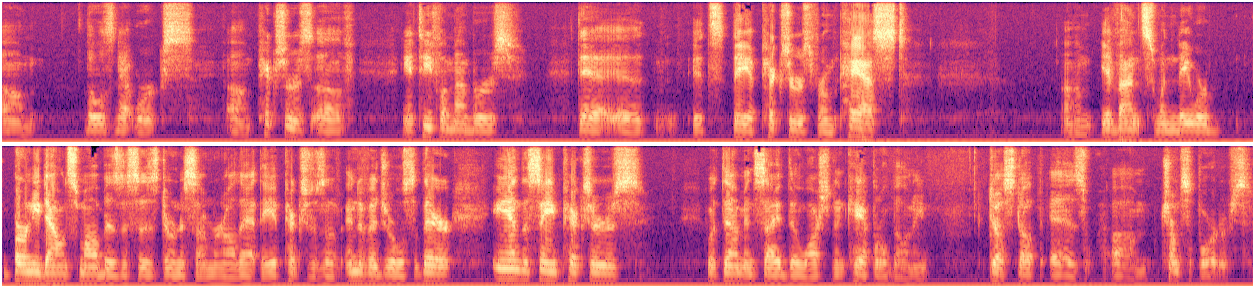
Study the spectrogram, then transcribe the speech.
Um, those networks um, pictures of Antifa members. That uh, it's they have pictures from past um, events when they were burning down small businesses during the summer and all that. They had pictures of individuals there, and the same pictures with them inside the Washington Capitol building, dressed up as um, Trump supporters.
